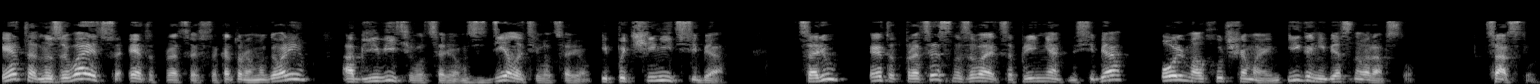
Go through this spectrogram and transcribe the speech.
это называется, этот процесс, о котором мы говорим, объявить его царем, сделать его царем и подчинить себя царю, этот процесс называется принять на себя Оль Малхут Шамаем, иго небесного рабства, царства.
